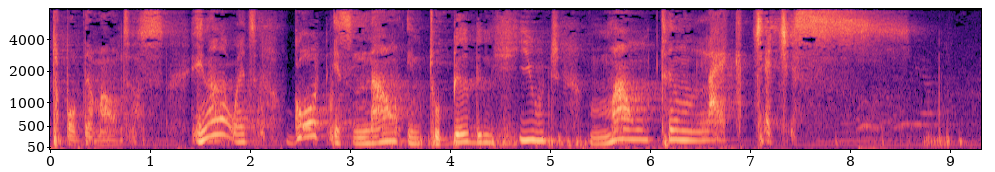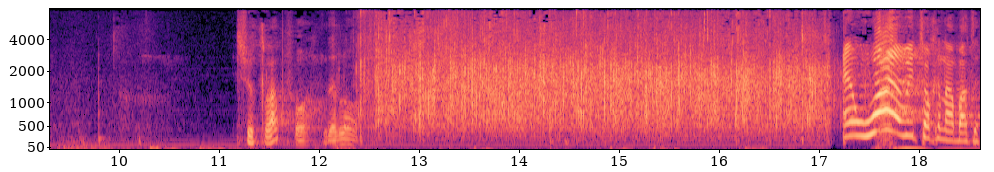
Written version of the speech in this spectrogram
top of the mountains. In other words, God is now into building huge mountain like churches. You should clap for the Lord. And why are we talking about it?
